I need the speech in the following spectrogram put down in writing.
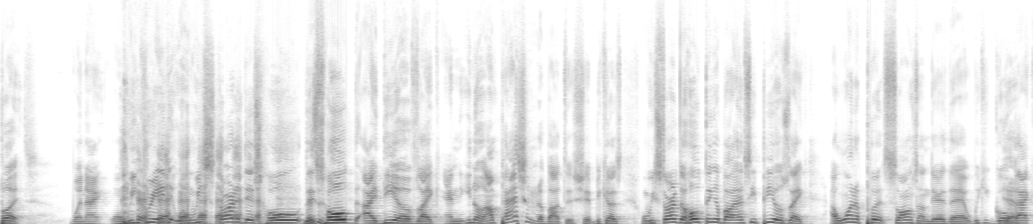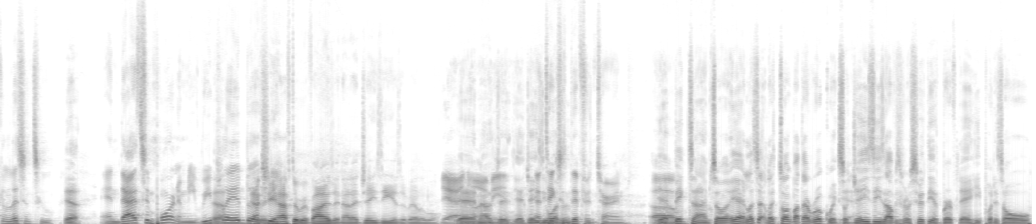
but when I when we created when we started this whole This this, is- whole idea of like and you know I'm passionate about this shit because when we started the whole thing about MCP it was like I want to put songs on there that we could go Yeah. back and listen to yeah, and that's important to me replayability. We actually have to revise it now that Jay Z is available. yeah Yeah, no, no, I Jay- mean, yeah, that Jay-Z takes a different turn. yeah, Um, big time. So yeah, let's let's talk about that real quick. So Yeah. Jay Z's obviously for his fiftieth birthday, he put his whole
